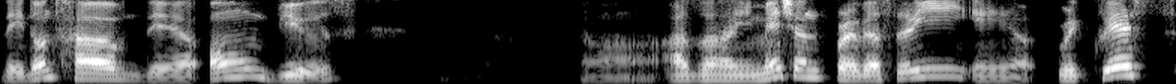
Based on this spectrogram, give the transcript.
They don't have their own views. Uh, as I mentioned previously, uh, requests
